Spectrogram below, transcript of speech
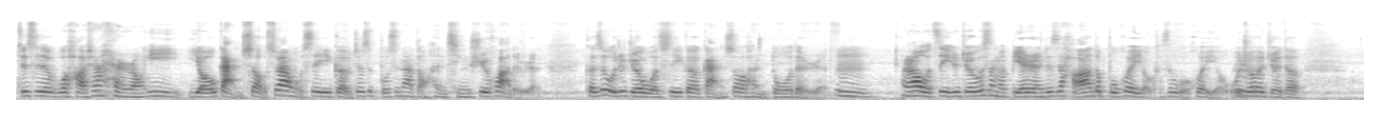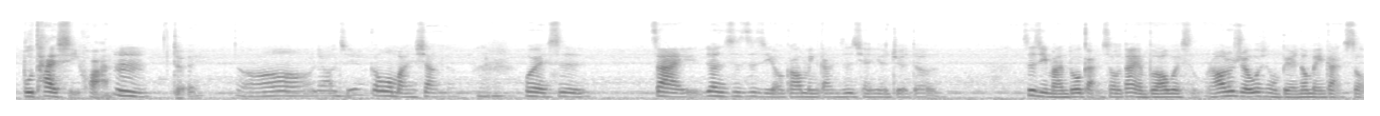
就是我好像很容易有感受，虽然我是一个就是不是那种很情绪化的人，可是我就觉得我是一个感受很多的人，嗯，然后我自己就觉得为什么别人就是好像都不会有，可是我会有，我就会觉得不太喜欢，嗯，对，哦，了解，跟我蛮像的，嗯，我也是在认识自己有高敏感之前，也觉得自己蛮多感受，但也不知道为什么，然后就觉得为什么别人都没感受，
